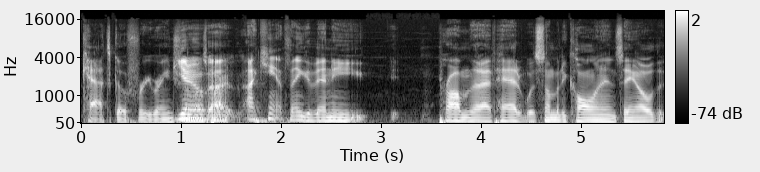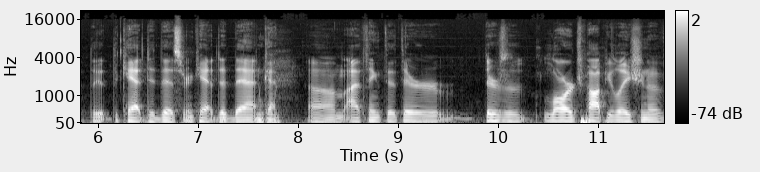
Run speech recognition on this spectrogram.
cats go free range you the know, I. I can't think of any problem that I've had with somebody calling in saying, "Oh, the, the, the cat did this or the cat did that." Okay. Um, I think that there there's a large population of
